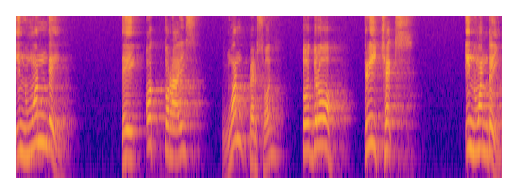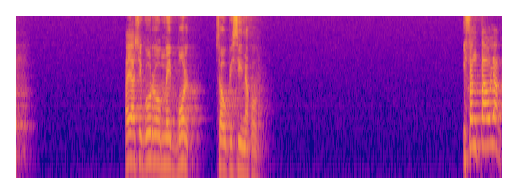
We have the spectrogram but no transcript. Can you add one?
in one day, they authorize one person to draw three checks in one day. Kaya siguro may bolt sa opisina ko. Isang tao lang.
